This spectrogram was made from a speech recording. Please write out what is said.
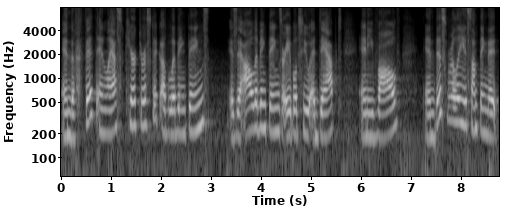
And the fifth and last characteristic of living things is that all living things are able to adapt and evolve. And this really is something that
